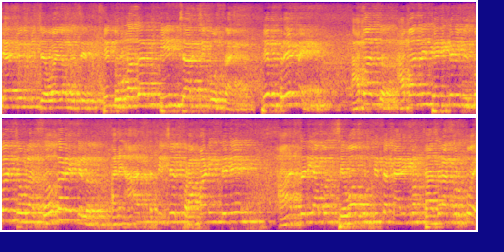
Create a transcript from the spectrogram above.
त्या त्यावेळेस मी जेवायला बसेल. हे दोन हजार आहे. हे प्रेम आहे. आबांचं आबांनी त्या ठिकाणी विश्वास ठेवला सहकार्य केलं आणि आज अतिशय प्रामाणिकतेने आज जरी आपण सेवापूर्तीचा कार्यक्रम साजरा करतोय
